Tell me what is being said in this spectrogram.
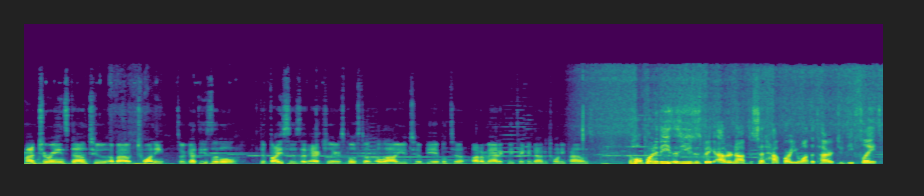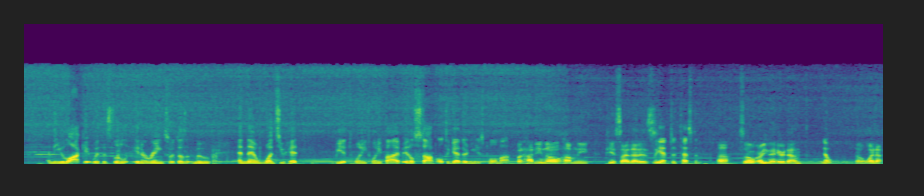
mud terrains down to about 20. So we've got these little devices that actually are supposed to allow you to be able to automatically take it down to 20 pounds. The whole point of these is you use this big outer knob to set how far you want the tire to deflate, and then you lock it with this little inner ring so it doesn't move. And then once you hit, be at 20, 25, it'll stop altogether and you just pull them off. But how do you know how many PSI that is? We have to test them. Ah, so are you going to air down? No. No, why not?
